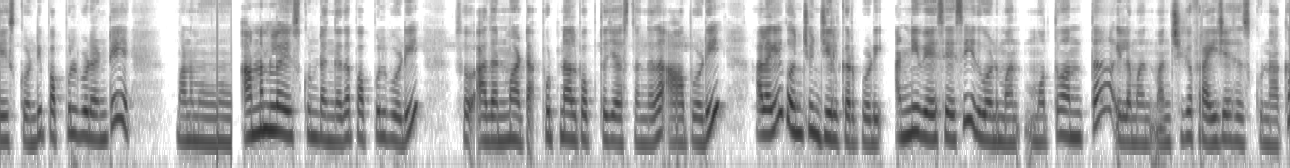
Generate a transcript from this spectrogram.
వేసుకోండి. పప్పుల పొడి అంటే మనము అన్నంలో వేసుకుంటాం కదా పప్పుల పొడి. సో అదనమాట పుట్నాల పప్పుతో చేస్తాం కదా ఆ పొడి. అలాగే కొంచెం జీలకర్ర పొడి. అన్నీ వేసేసి ఇదిగోండి మన్ మొత్తం అంతా ఇలా మన్ మంచిగా ఫ్రై చేసేసుకున్నాక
